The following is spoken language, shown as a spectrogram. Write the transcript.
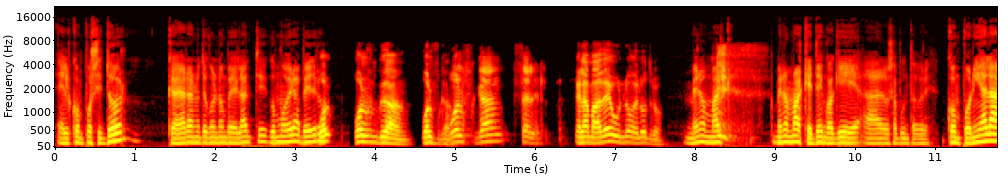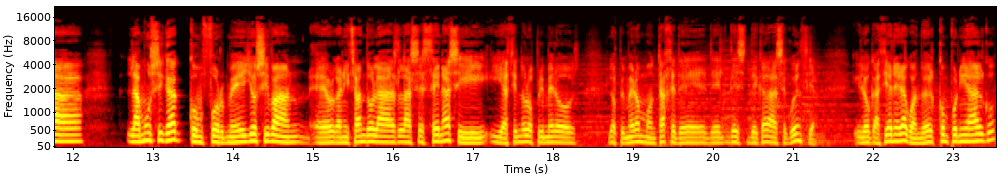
el compositor, que ahora no tengo el nombre delante, ¿cómo era, Pedro? Wolf- Wolfgang, Wolfgang. Wolfgang Zeller. El Amadeus, no, el otro. Menos mal, menos mal que tengo aquí a los apuntadores. Componía la, la música conforme ellos iban eh, organizando las, las escenas y, y haciendo los primeros, los primeros montajes de, de- de- de cada secuencia. Y lo que hacían era cuando él componía algo,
